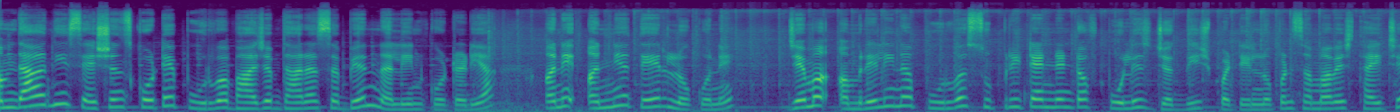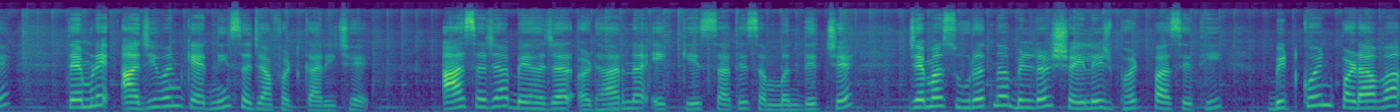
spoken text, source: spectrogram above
અમદાવાદની સેશન્સ કોર્ટે પૂર્વ ભાજપ ધારાસભ્ય નલિન કોટડિયા અને અન્ય તેર લોકોને, જેમાં અમરેલીના પૂર્વ સુપ્રિન્ટેન્ડન્ટ ઓફ પોલીસ જગદીશ પટેલનો પણ સમાવેશ થાય છે, તેમણે આજીવન કેદની સજા ફટકારી છે. આ સજા બે હજાર અઢારના એક કેસ સાથે સંબંધિત છે, જેમાં સુરતના બિલ્ડર શૈલેષ ભટ્ટ પાસેથી બિટકોઇન પડાવવા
